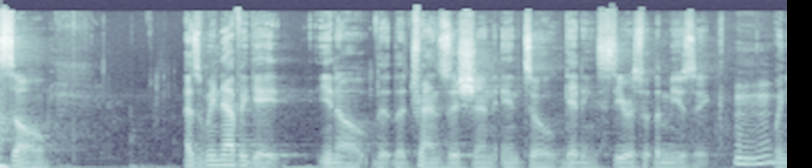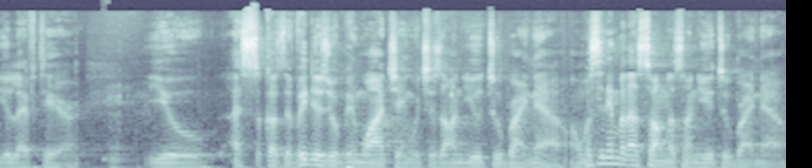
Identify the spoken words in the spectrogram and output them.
So, as we navigate, you know, the, the transition into getting serious with the music when you left here, you, because the videos you've been watching, which is on YouTube right now. And what's the name of that song that's on YouTube right now?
